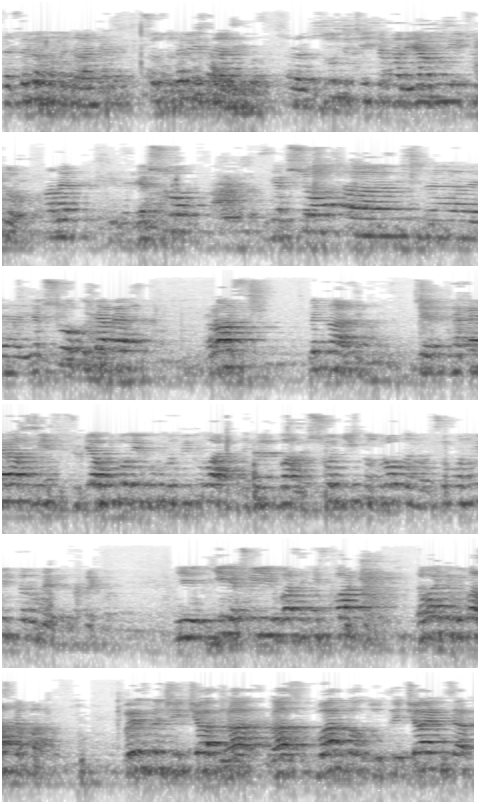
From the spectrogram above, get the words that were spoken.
Це серйозне питання. Що стосується зустрічі і так далі, я розумію чудово. Але якщо, якщо, е, е, якщо у тебе раз в 15 днів, чи нехай раз в місяць, щоб я готовий був розвітувати перед вами, що дійсно зроблено, що планується робити, наприклад. І є, якщо є у вас якісь факти, давайте, будь ласка, факти. Визначить час раз, раз в квартал зустрічаємося,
